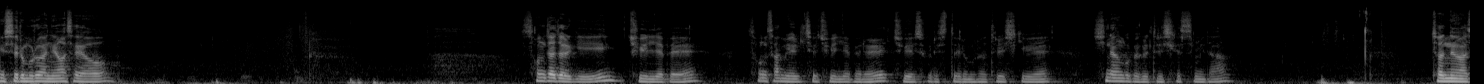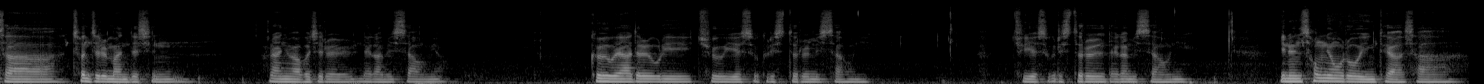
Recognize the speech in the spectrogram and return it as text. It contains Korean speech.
예수 이름으로 안녕하세요. 성자절기 주일 예배, 성삼일체 주일 예배를 주 예수 그리스도 이름으로 드리시기 위해 신앙 고백을 드리시겠습니다. 전능하사 천지를 만드신 하나님 아버지를 내가 믿사오며 그 외아들 우리 주 예수 그리스도를 믿사오니 주 예수 그리스도를 내가 믿사오니 이는 성령으로 잉태하사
